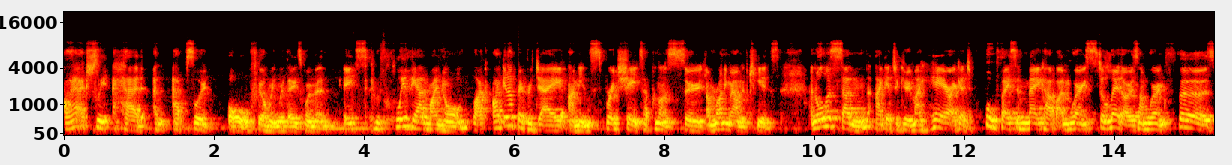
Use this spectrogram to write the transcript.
I actually had an absolute ball filming with these women. It's completely out of my norm. Like, I get up every day, I'm in spreadsheets, I put on a suit, I'm running around with kids. And all of a sudden, I get to do my hair, I get to full face of makeup, I'm wearing stilettos, I'm wearing furs.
